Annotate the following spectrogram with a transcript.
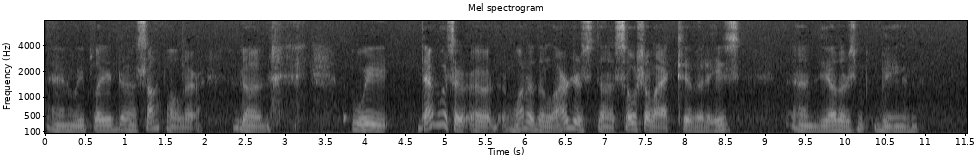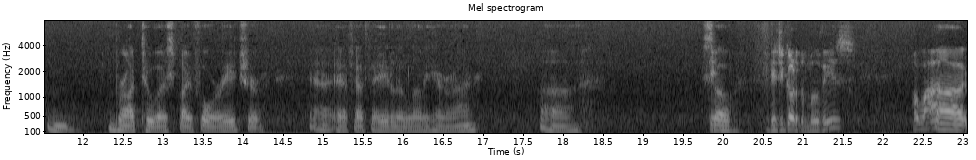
and we played uh, softball there. The we that was a, one of the largest uh, social activities, and the others being brought to us by 4-H or uh, FFA a little later on. Uh, so Did you go to the movies a lot? uh,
